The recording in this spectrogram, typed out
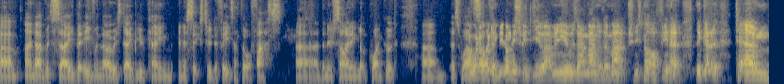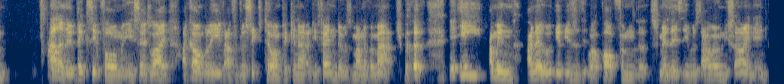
Um, and I would say that even though his debut came in a 6 2 defeat, I thought Faes, uh, the new signing, looked quite good um, as well. I so going to be honest with you. I mean, he was our man of the match. And it's not off, you know, they got. Um, Alan, who picks it for me, he said, like, I can't believe after the 6 2, I'm picking out a defender as man of a match. But he, I mean, I know he was, well, apart from the Smithies, he was our only signing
